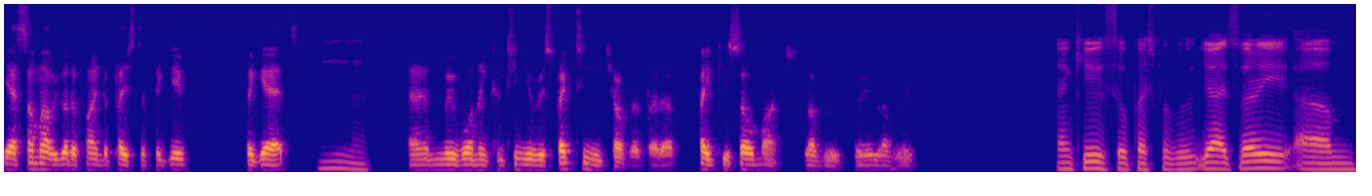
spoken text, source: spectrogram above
yeah, somehow we've got to find a place to forgive, forget, Mm, and move on and continue respecting each other. But uh, thank you so much. Lovely, really lovely. Thank you, Supash Prabhu. Yeah, it's very um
